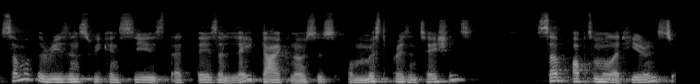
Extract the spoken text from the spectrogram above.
some of the reasons we can see is that there's a late diagnosis or missed presentations, suboptimal adherence to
